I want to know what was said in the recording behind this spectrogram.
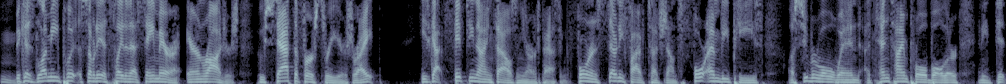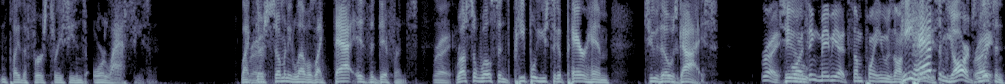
Hmm. Because let me put somebody that's played in that same era, Aaron Rodgers, who sat the first three years, right? He's got 59,000 yards passing, 475 touchdowns, four MVPs, a Super Bowl win, a 10 time Pro Bowler, and he didn't play the first three seasons or last season. Like, Right. there's so many levels. Like, that is the difference. Right. Russell Wilson, people used to compare him to those guys. Right. to- well, I think maybe at some point he was on He had some yards. right? Listen,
